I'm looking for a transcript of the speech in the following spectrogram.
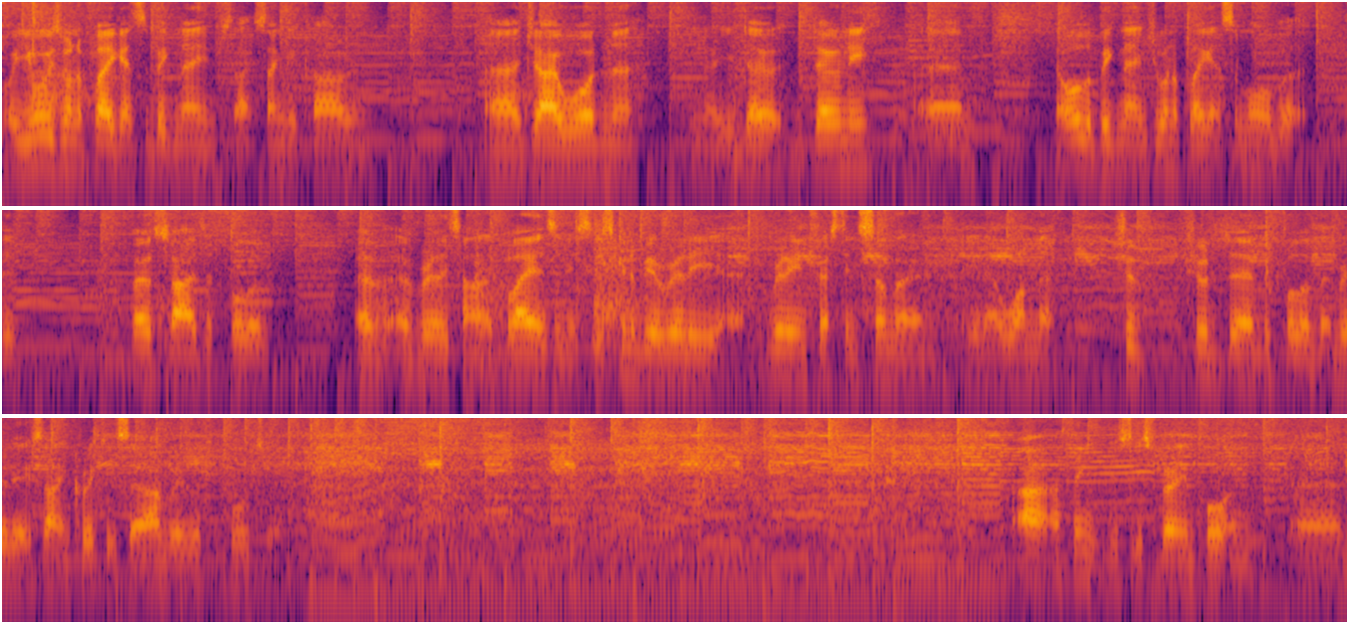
Well, you always want to play against the big names like Sangakkara and uh, Jayawardene, you know, your Do Dhoni, um, all the big names. You want to play against them all, but both sides are full of, of, of, really talented players, and it's, it's going to be a really, uh, really interesting summer, and you know, one that should should uh, be full of really exciting cricket. So I'm really looking forward to it. I, I think it's very important. Um,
